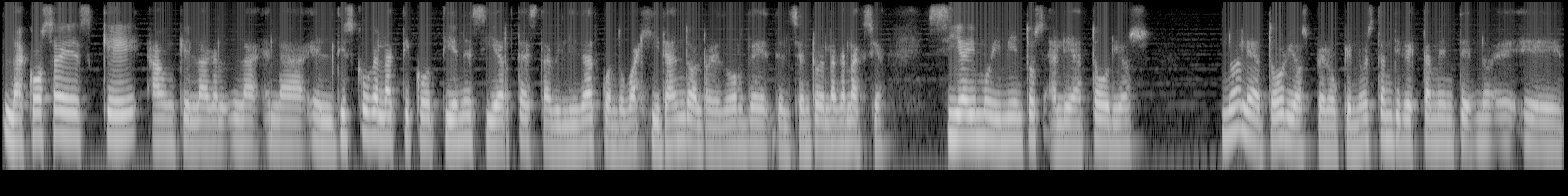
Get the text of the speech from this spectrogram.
La cosa es que aunque el disco galáctico tiene cierta estabilidad cuando va girando alrededor del centro de la galaxia, sí hay movimientos aleatorios, no aleatorios, pero que no están directamente, eh, eh,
